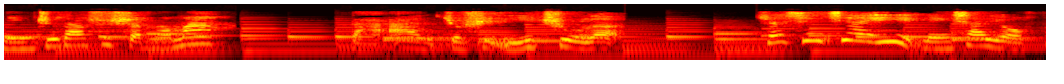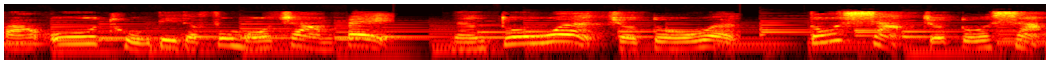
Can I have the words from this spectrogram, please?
您知道是什么吗？答案就是遗嘱了。真心建议名下有房屋、土地的父母长辈，能多问就多问，多想就多想，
